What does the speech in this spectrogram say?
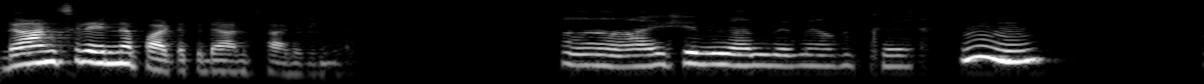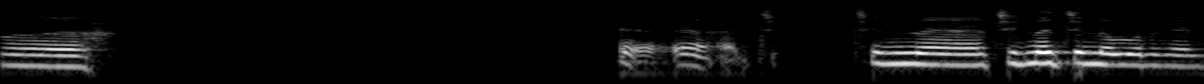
டான்ஸ்ல என்ன பாட்டுக்கு டான்ஸ் ஆடுவீங்க? ஆஹ் ஐஸ்வர்யா நந்தன் அதுக்கு ம். சின்ன சின்ன சின்ன முருகன்.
